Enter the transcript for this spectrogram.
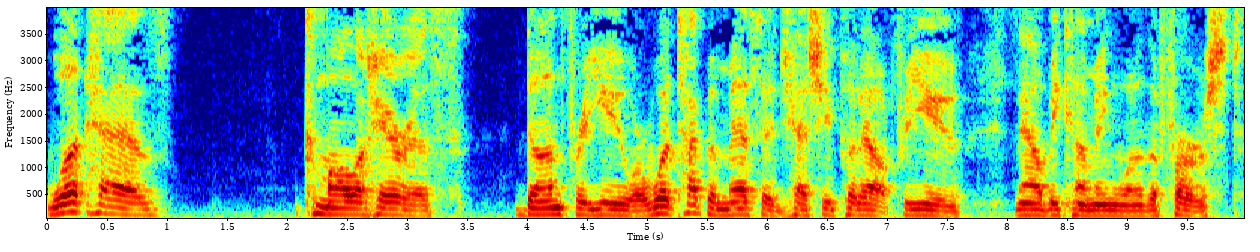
what has Kamala Harris done for you, or what type of message has she put out for you now becoming one of the first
